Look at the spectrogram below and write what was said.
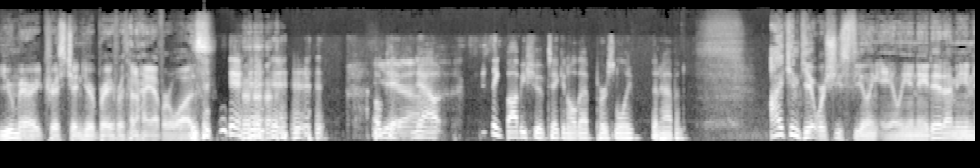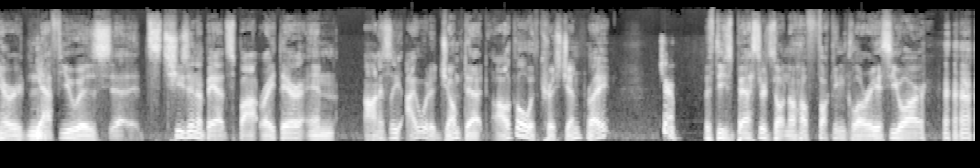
you married Christian. You're braver than I ever was." okay, Yeah. now, do you think Bobby should have taken all that personally that happened? I can get where she's feeling alienated. I mean, her nephew is uh, it's, she's in a bad spot right there, and honestly, I would have jumped at. I'll go with Christian, right? Sure. If these bastards don't know how fucking glorious you are,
